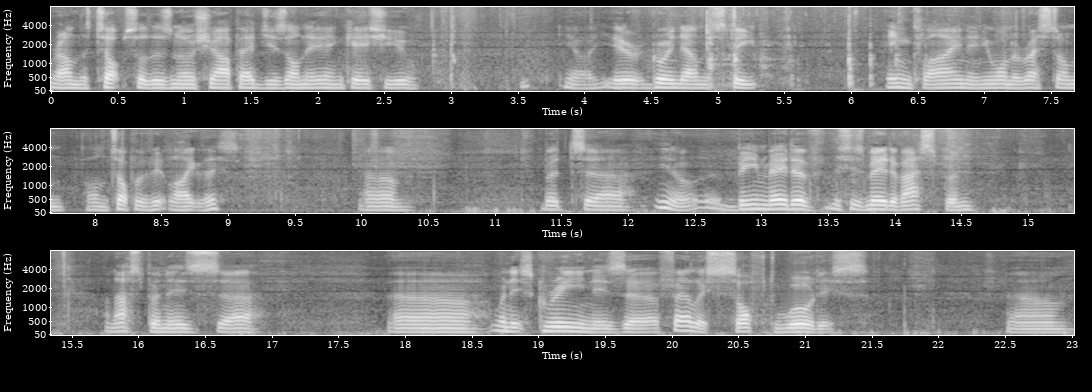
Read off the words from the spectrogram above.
around the top so there's no sharp edges on here in case you you know you're going down the steep incline and you want to rest on on top of it like this. Um, but uh, you know being made of this is made of aspen. And aspen is uh, uh, when it's green is a fairly soft wood it's um,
